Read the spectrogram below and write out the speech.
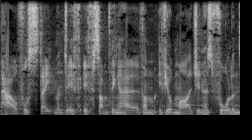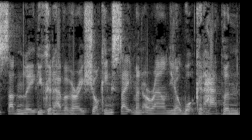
powerful statement. If, if something, if, um, if your margin has fallen suddenly, you could have a very shocking statement around, you know, what could happen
